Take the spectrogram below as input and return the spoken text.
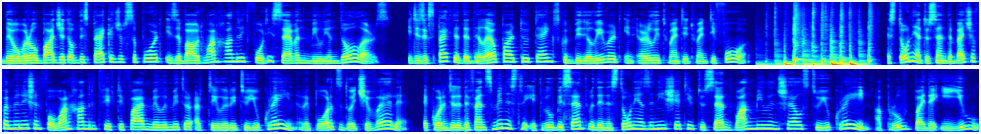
The overall budget of this package of support is about $147 million. It is expected that the Leopard 2 tanks could be delivered in early 2024. Estonia to send a batch of ammunition for 155mm artillery to Ukraine, reports Deutsche Welle. According to the Defense Ministry, it will be sent within Estonia's initiative to send 1 million shells to Ukraine, approved by the EU.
